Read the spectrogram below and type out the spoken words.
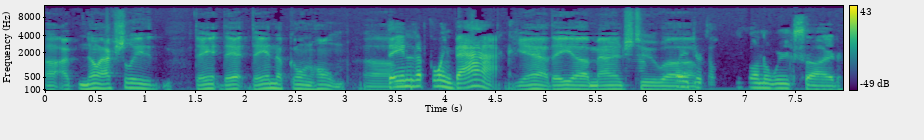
Uh, I, no, actually, they they they ended up going home. Um, they ended up going back. Yeah, they uh, managed to. Uh, Voyager's on the weak side.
